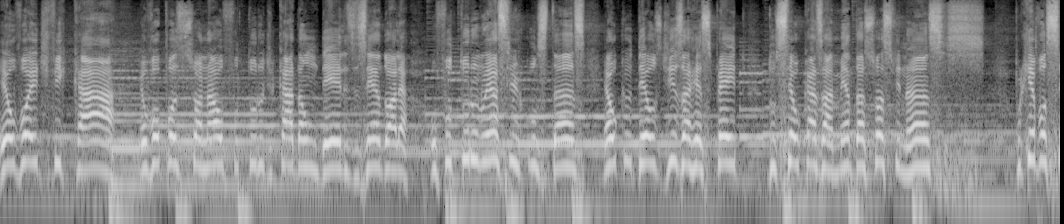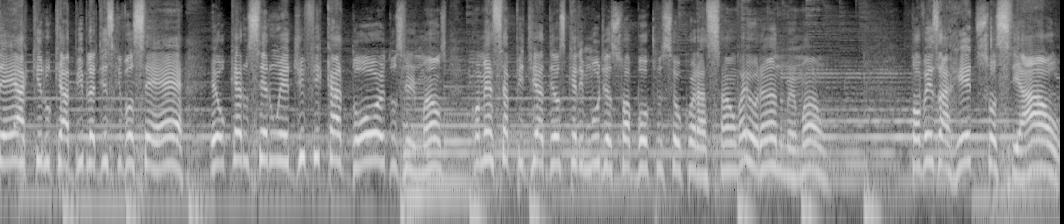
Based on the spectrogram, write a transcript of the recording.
Eu vou edificar, eu vou posicionar o futuro de cada um deles, dizendo: olha, o futuro não é a circunstância, é o que Deus diz a respeito do seu casamento, das suas finanças porque você é aquilo que a Bíblia diz que você é. Eu quero ser um edificador dos irmãos. Comece a pedir a Deus que Ele mude a sua boca e o seu coração. Vai orando, meu irmão. Talvez a rede social,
